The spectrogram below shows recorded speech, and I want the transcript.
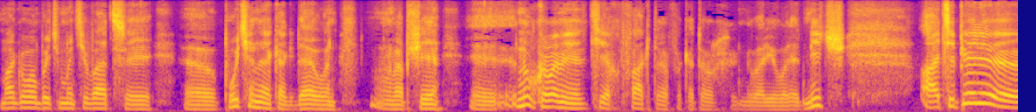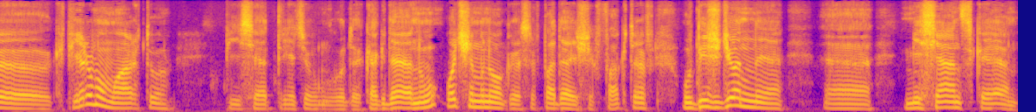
могло быть в мотивации э, Путина, когда он вообще, э, ну, кроме тех факторов, о которых говорил Валерий Дмитриевич, а теперь э, к первому марту 1953 года, когда ну, очень много совпадающих факторов, убежденное э, мессианское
